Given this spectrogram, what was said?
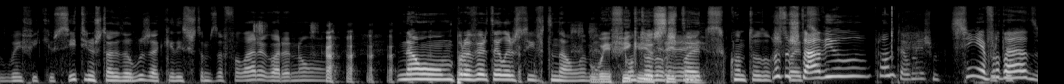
o Benfica e o City no Estádio da Luz, já que é disso que estamos a falar. Agora, não, não para ver Taylor Swift, não. lamento. Benfica com e o todo City. respeito, Com todo o Mas o estádio, pronto, é o mesmo. Sim, é verdade.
